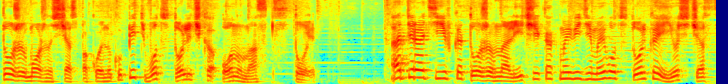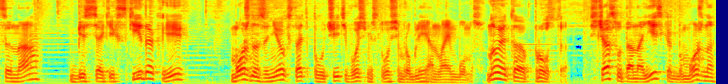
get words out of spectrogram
тоже можно сейчас спокойно купить, вот столечко он у нас стоит. Оперативка тоже в наличии, как мы видим, и вот столько ее сейчас цена без всяких скидок и можно за нее, кстати, получить 88 рублей онлайн бонус. Но это просто. Сейчас вот она есть, как бы можно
